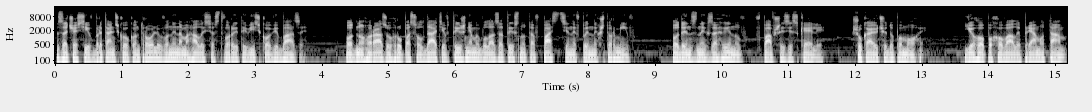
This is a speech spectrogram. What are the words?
За часів британського контролю вони намагалися створити військові бази. Одного разу група солдатів тижнями була затиснута в пастці невпинних штормів. Один з них загинув, впавши зі скелі, шукаючи допомоги. Його поховали прямо там,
